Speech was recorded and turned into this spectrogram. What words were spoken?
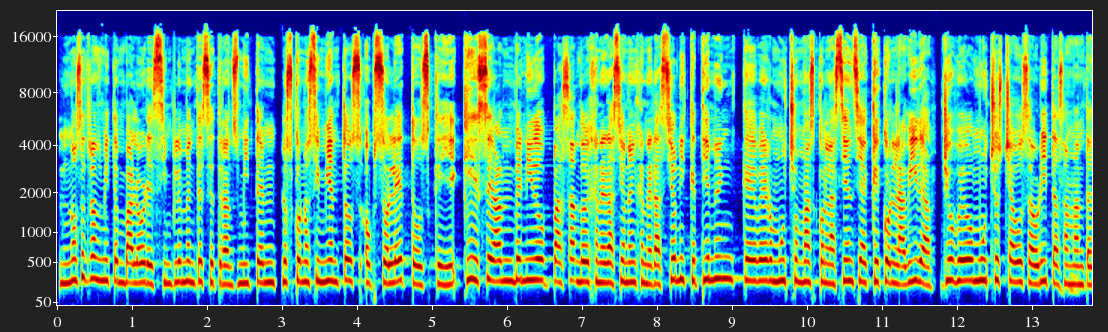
no se transmiten valores, simplemente se transmiten los conocimientos obsoletos que, que, se han venido pasando de generación en generación y que tienen que ver mucho más con la ciencia que con la vida. Yo veo muchos chavos ahorita, Samantha,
